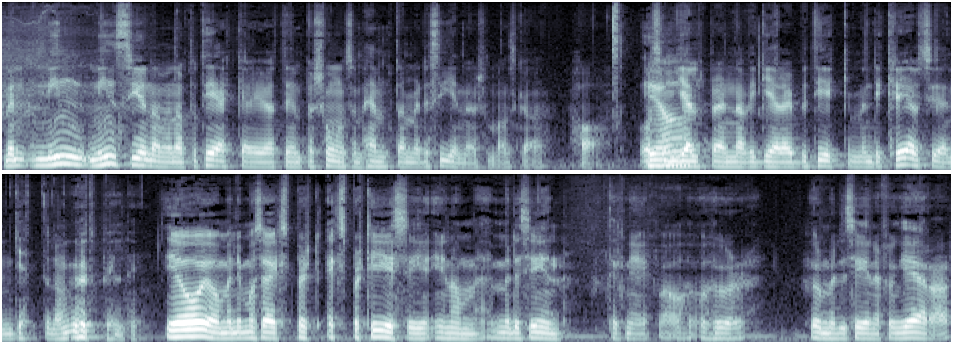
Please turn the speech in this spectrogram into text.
Men min, min syn av en apotekare är ju att det är en person som hämtar mediciner som man ska ha. Och som hjälper en navigera i butiken. Men det krävs ju en jättelång utbildning. Jo, jo, men det måste ha expert, expertis i, inom medicinteknik och, och hur, hur mediciner fungerar.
